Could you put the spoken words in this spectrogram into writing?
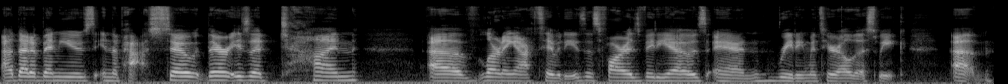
uh, that have been used in the past. So there is a ton of learning activities as far as videos and reading material this week. Um,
